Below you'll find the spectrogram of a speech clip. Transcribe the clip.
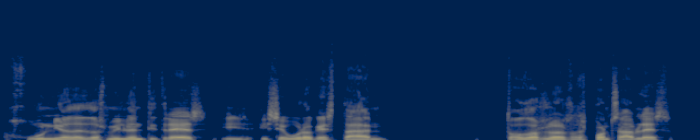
junio de 2023 y, y seguro que están todos los responsables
